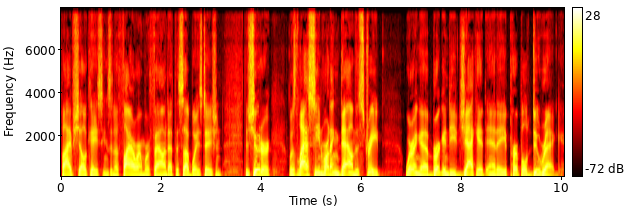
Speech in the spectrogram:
Five shell casings and a firearm were found at the subway station. The shooter was last seen running down the street wearing a burgundy jacket and a purple do rag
